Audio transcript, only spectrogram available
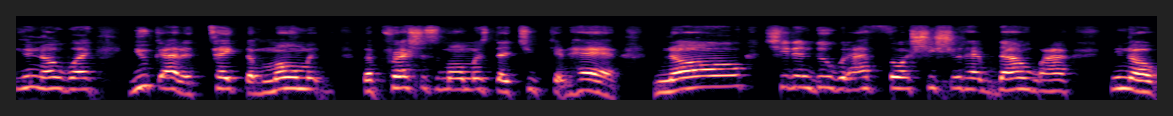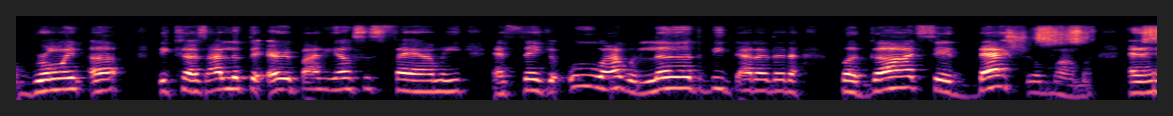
you know what? You got to take the moment, the precious moments that you can have. No, she didn't do what I thought she should have done while, you know, growing up. Because I looked at everybody else's family and thinking, "Ooh, I would love to be da da da da." But God said, "That's your mama," and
